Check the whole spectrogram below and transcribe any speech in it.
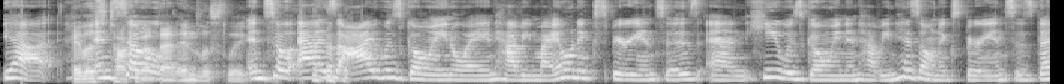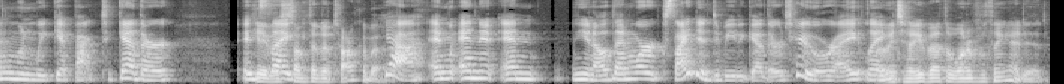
Yeah. Hey, let's and talk so, about that endlessly. And so, as I was going away and having my own experiences, and he was going and having his own experiences, then when we get back together, it's Gave like us something to talk about. Yeah, and and and you know, then we're excited to be together too, right? Like, let me tell you about the wonderful thing I did.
